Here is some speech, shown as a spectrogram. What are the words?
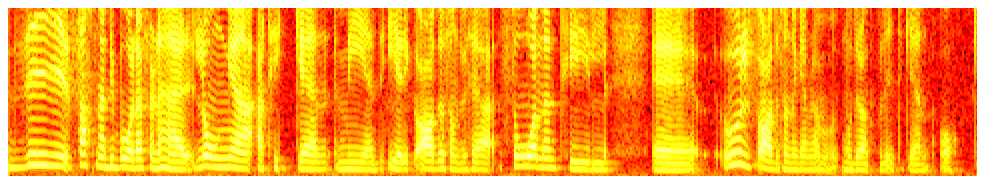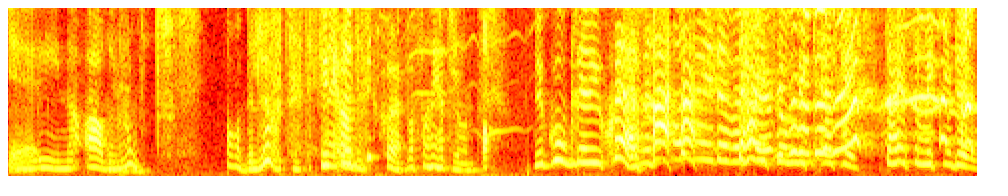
vi fastnade ju båda för den här långa artikeln med Erik Adelsson, det vill säga sonen till eh, Ulf Adelsson, den gamla moderatpolitikern, och eh, Lina Adelroth. Adelroth. Nej, Adelsjö. Vad fan heter hon? Nu googlar du ju själv. det här är så mycket, älskling, det här är så mycket du.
